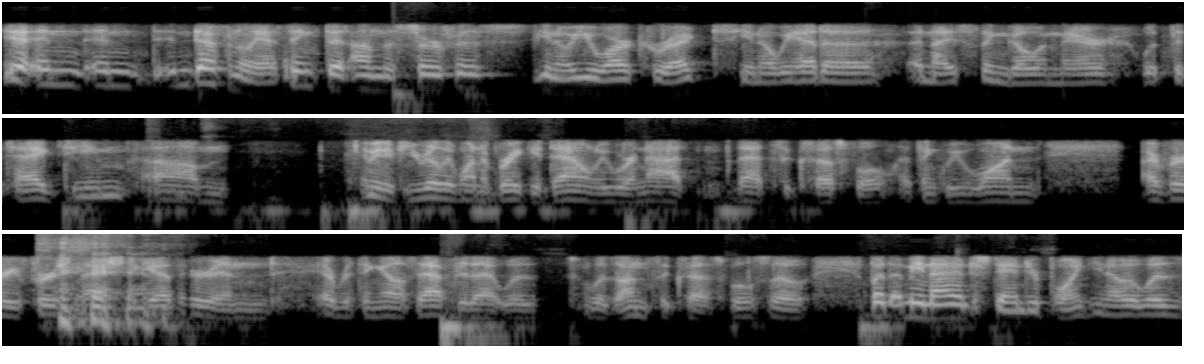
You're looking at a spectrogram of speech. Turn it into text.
Yeah, and, and and definitely, I think that on the surface, you know, you are correct. You know, we had a a nice thing going there with the tag team. Um, I mean, if you really want to break it down, we were not that successful. I think we won our very first match together, and everything else after that was was unsuccessful. So, but I mean, I understand your point. You know, it was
